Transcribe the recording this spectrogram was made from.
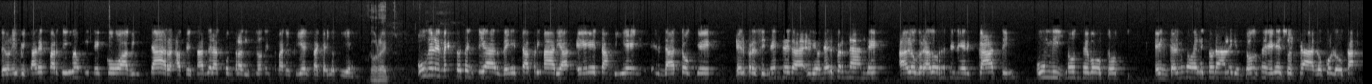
de unificar el partido y de cohabitar a pesar de las contradicciones manifiestas que ellos tienen. Correcto. Un elemento esencial de esta primaria es también el dato que el presidente Leonel Fernández ha logrado retener casi un millón de votos en términos electorales y entonces eso ya lo coloca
